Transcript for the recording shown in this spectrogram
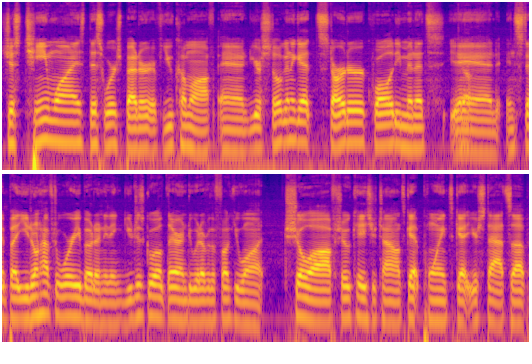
Just team wise, this works better if you come off, and you're still gonna get starter quality minutes, Yep. and instead, but you don't have to worry about anything. You just go out there and do whatever the fuck you want. Show off, showcase your talents, get points, get your stats up,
